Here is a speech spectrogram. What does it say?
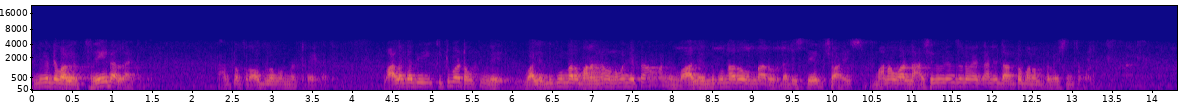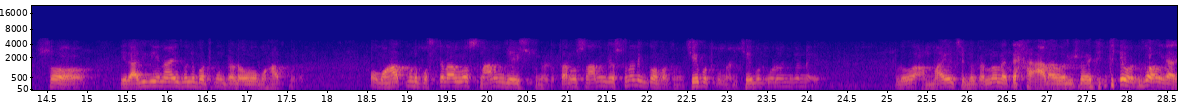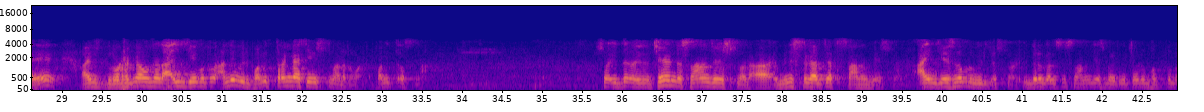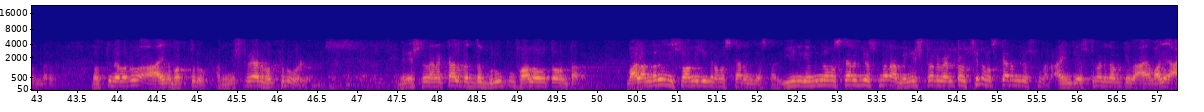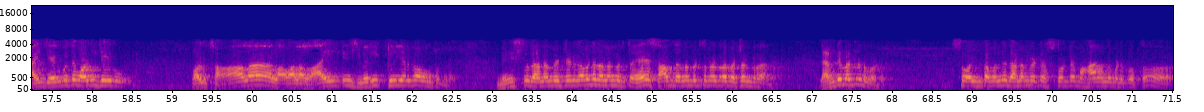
ఎందుకంటే వాళ్ళ ట్రేడ్ అలాంటిది. దాంట్లో ప్రాబ్లం ఉన్న ట్రేడ్ అది. వాళ్ళకి అది గిట్టుబాటు అవుతుంది. వాళ్ళు ఎందుకున్నారో మనమే ఉండమని చెప్పాము వాళ్ళు ఎందుకున్నారో ఉన్నారు. దట్ ఈస్ దేర్ చాయిస్ మనం వాళ్ళని ఆశీర్వదించడమే కానీ దాంతో మనం ప్రవేశించకూడదు. సో ఈ రాజకీయ నాయకుల్ని పట్టుకుంటాడు ఓ మహాత్ముడు. ఓ మహాత్ముడు పుష్కరాల్లో స్నానం చేయిస్తున్నాడు. తను స్నానం చేస్తున్నాడు ఇంకో పక్కన చేపట్టుకున్నాడు. చేపట్టుకోవడం ఎందుకండి? ఇప్పుడు అమ్మాయి చిన్నపిల్లలు లేకపోతే ఆడవలసి అయితే చేపట్టుకోవాలి కానీ ఆయన దృఢంగా ఉన్నాడు ఆయన చేపట్టు అంటే వీడు పవిత్రంగా చేయిస్తున్నాడు అనమాట పవిత్ర స్నానం. సో ఇద్దరు చేయండి స్నానం చేస్తున్నాడు ఆ మినిస్టర్ గారి చేత స్నానం చేస్తున్నాడు. ఆయన చేసినప్పుడు వీడు చేస్తున్నాడు. ఇద్దరు కలిసి స్నానం చేసి బయటకు వచ్చాడు భక్తులు అందరూ భక్తులు ఎవరు? ఆయన భక్తులు. ఆ మినిస్టర్ గారి భక్తులు వాళ్ళు. మినిస్టర్ వెనకాల పెద్ద గ్రూప్ ఫాలో అవుతూ ఉంటారు. వాళ్ళందరూ ఈ స్వామీజీకి నమస్కారం చేస్తారు. ఈయనకి ఎందుకు నమస్కారం చేస్తున్నారు? ఆ మినిస్టర్ వెంట వచ్చి నమస్కారం చేస్తున్నారు. ఆయన చేస్తున్నాడు కాబట్టి వాళ్ళు ఆయన చేయకపోతే వాళ్ళు చేయరు. వాళ్ళు చాలా వాళ్ళ లాయల్టీ వెరీ క్లియర్గా ఉంటుంది. మినిస్టర్ దండం పెట్టాడు కాబట్టి దండం పెడతా ఏ సాబ్ దండం పెడుతున్నాడు రా పెట్టండి రా అని. లేకపోతే పెట్టాడు వాడు. సో ఇంతమంది దండం పెట్టేస్తుంటే మహానందం పడిపోతూ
